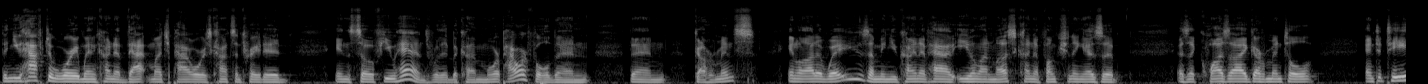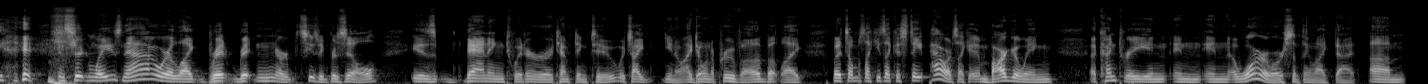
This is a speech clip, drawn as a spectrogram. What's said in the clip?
then you have to worry when kind of that much power is concentrated in so few hands, where they become more powerful than than governments in a lot of ways. I mean, you kind of have Elon Musk kind of functioning as a as a quasi governmental entity in certain ways now, or like Brit Britain or excuse me Brazil is banning Twitter or attempting to, which I you know I don't approve of, but like but it's almost like he's like a state power. It's like embargoing a country in in in a war or something like that. Um,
